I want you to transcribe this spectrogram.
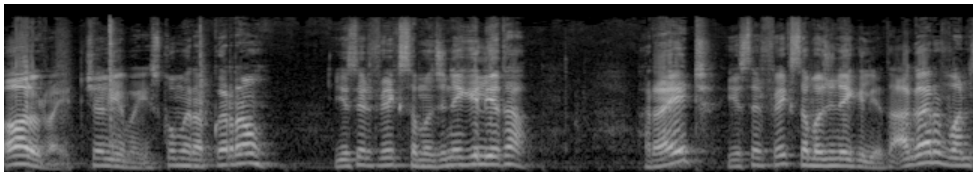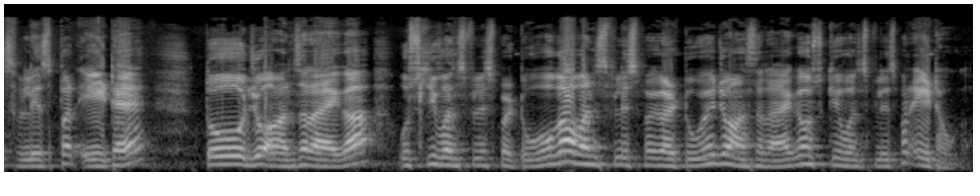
ऑल राइट चलिए भाई, इसको मैं रब कर रहा हूँ. ये सिर्फ़ एक समझने के लिए था. राइट? ये सिर्फ़ एक समझने के लिए था। अगर वंस प्लेस पर एट है तो जो आंसर आएगा उसकी वंस प्लेस पर टू होगा। वंस प्लेस पर अगर टू है जो आंसर आएगा उसके वंस प्लेस पर एट होगा।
